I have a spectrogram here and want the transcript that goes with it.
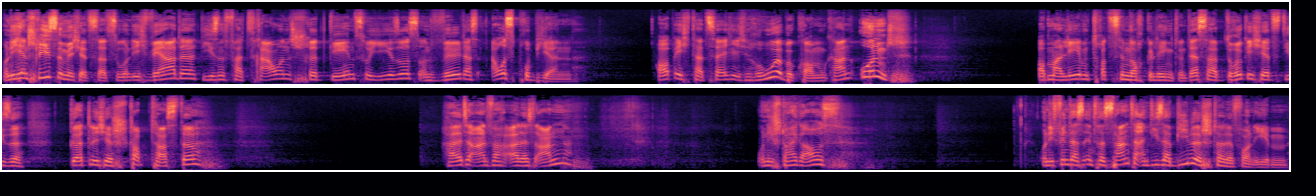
Und ich entschließe mich jetzt dazu und ich werde diesen Vertrauensschritt gehen zu Jesus und will das ausprobieren, ob ich tatsächlich Ruhe bekommen kann und ob mein Leben trotzdem noch gelingt. Und deshalb drücke ich jetzt diese göttliche Stopptaste, halte einfach alles an und ich steige aus. Und ich finde das Interessante an dieser Bibelstelle von eben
